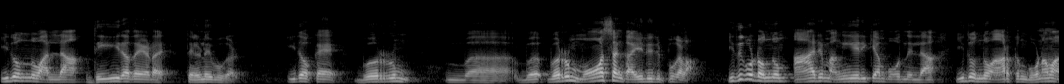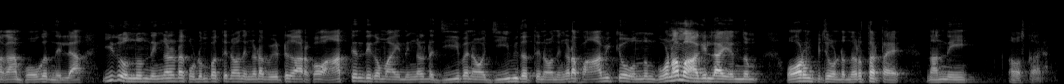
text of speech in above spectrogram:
ഇതൊന്നുമല്ല ധീരതയുടെ തെളിവുകൾ. ഇതൊക്കെ വെറും വെറും മോശം കയ്യിലിരിപ്പുകളാണ് ഇതുകൊണ്ടൊന്നും ആരും അംഗീകരിക്കാൻ പോകുന്നില്ല. ഇതൊന്നും ആർക്കും ഗുണമാകാൻ പോകുന്നില്ല. ഇതൊന്നും നിങ്ങളുടെ കുടുംബത്തിനോ നിങ്ങളുടെ വീട്ടുകാർക്കോ ആത്യന്തികമായി നിങ്ങളുടെ ജീവനോ ജീവിതത്തിനോ നിങ്ങളുടെ ഭാവിക്കോ ഒന്നും ഗുണമാകില്ല എന്നും ഓർമ്മിപ്പിച്ചുകൊണ്ട് നിർത്തട്ടെ. നന്ദി. നമസ്കാരം.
